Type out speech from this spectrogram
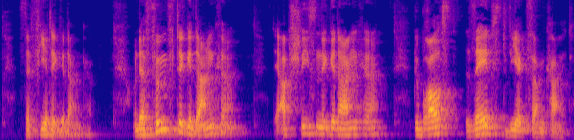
Das ist der vierte Gedanke. Und der fünfte Gedanke, der abschließende Gedanke, du brauchst Selbstwirksamkeit.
